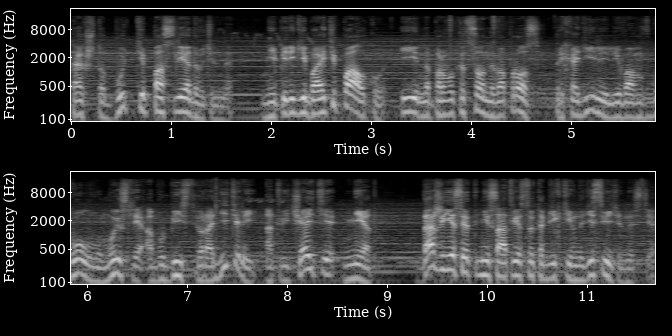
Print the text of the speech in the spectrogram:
Так что будьте последовательны, не перегибайте палку и на провокационный вопрос, приходили ли вам в голову мысли об убийстве родителей, отвечайте «нет», даже если это не соответствует объективной действительности.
